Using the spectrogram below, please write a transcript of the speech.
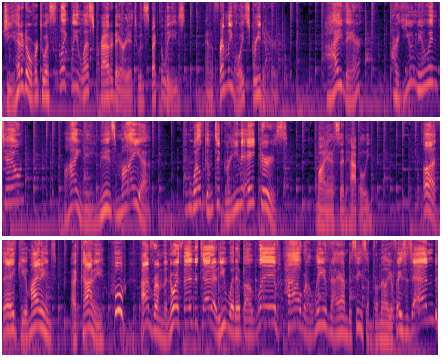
She headed over to a slightly less crowded area to inspect the leaves, and a friendly voice greeted her. Hi there. Are you new in town? My name is Maya, and welcome to Green Acres, Maya said happily. Oh, thank you. My name's Akane. Whew! I'm from the north end of town, and you wouldn't believe how relieved I am to see some familiar faces and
